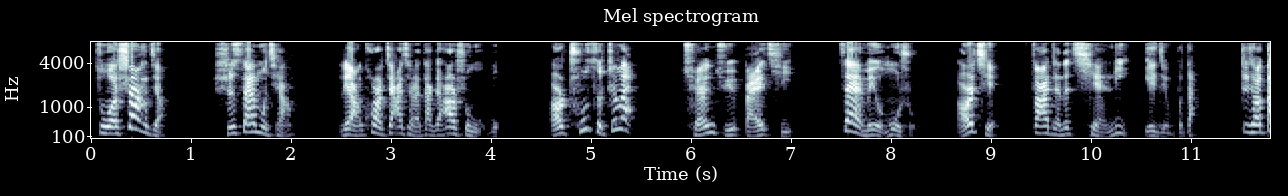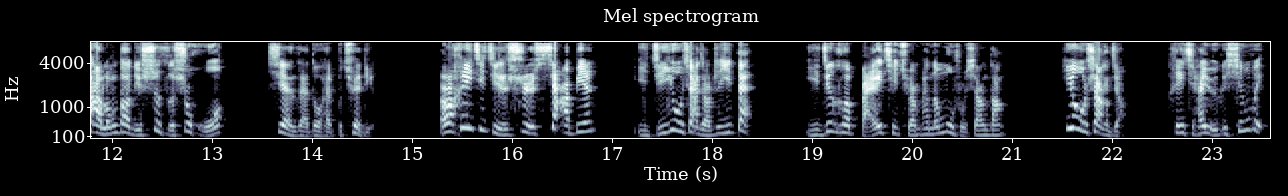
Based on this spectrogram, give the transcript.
左上角十三目强，两块加起来大概二十五目。而除此之外，全局白棋再没有目数，而且发展的潜力也已经不大。这条大龙到底是死是活，现在都还不确定。而黑棋仅是下边以及右下角这一带，已经和白棋全盘的目数相当。右上角黑棋还有一个星位。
